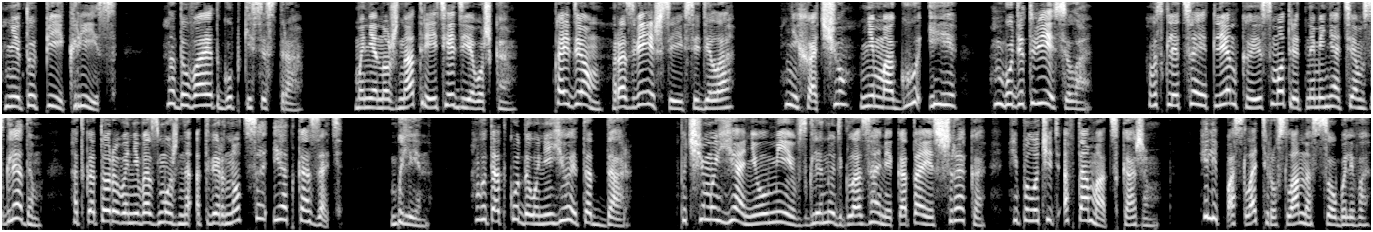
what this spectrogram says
Не тупи, Крис. Надувает губки сестра. Мне нужна третья девушка. Пойдем, развеешься и все дела». «Не хочу, не могу и... будет весело!» Восклицает Ленка и смотрит на меня тем взглядом, от которого невозможно отвернуться и отказать. Блин, вот откуда у нее этот дар? Почему я не умею взглянуть глазами кота из Шрека и получить автомат, скажем? Или послать Руслана Соболева?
